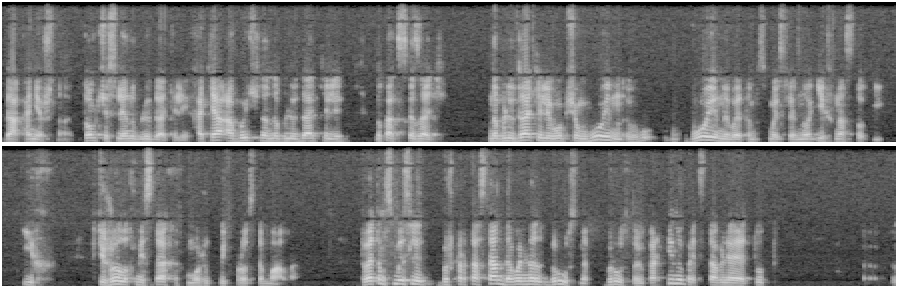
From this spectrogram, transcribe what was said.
Да, конечно, в том числе наблюдателей. Хотя обычно наблюдатели, ну как сказать, наблюдатели, в общем, воин, воины в этом смысле, но их, на их в тяжелых местах их может быть просто мало. В этом смысле Башкортостан довольно грустно, грустную картину представляет. Тут э,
